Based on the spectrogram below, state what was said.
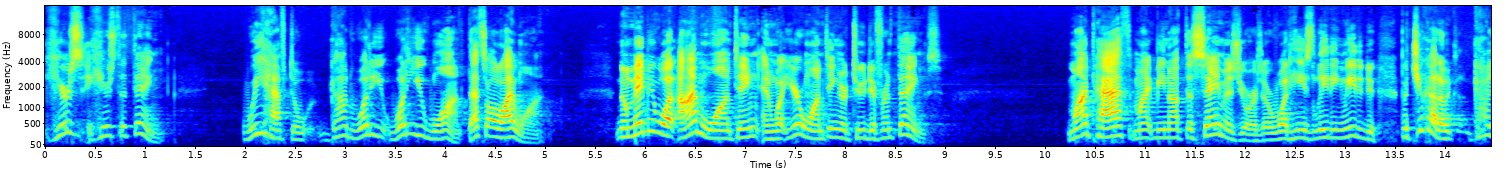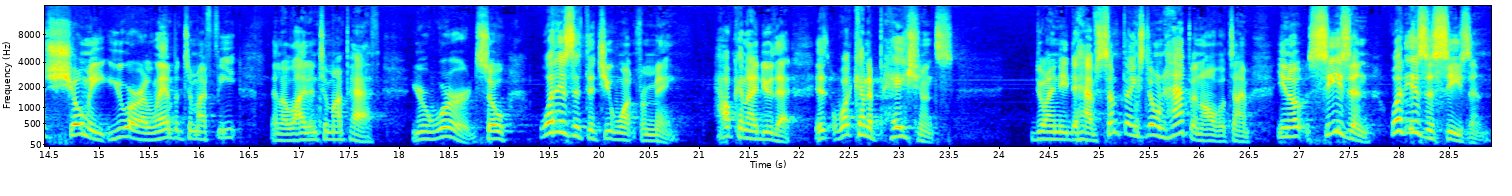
Here's, here's the thing we have to, God, what do, you, what do you want? That's all I want. Now, maybe what I'm wanting and what you're wanting are two different things. My path might be not the same as yours or what he's leading me to do. But you got to, God, show me you are a lamp unto my feet and a light unto my path. Your word. So, what is it that you want from me? How can I do that? Is, what kind of patience do I need to have? Some things don't happen all the time. You know, season. What is a season?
